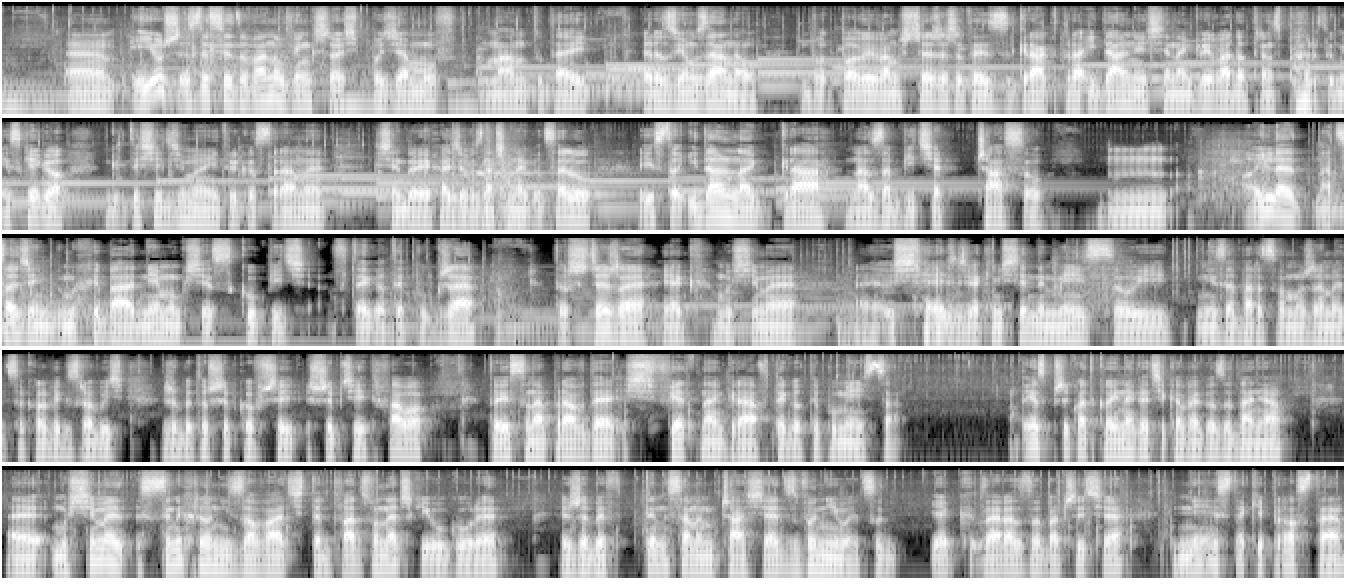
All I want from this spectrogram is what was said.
I już zdecydowaną większość poziomów mam tutaj rozwiązaną. Bo powiem wam szczerze, że to jest gra, która idealnie się nagrywa do transportu miejskiego, gdy siedzimy i tylko staramy się dojechać do wyznaczonego celu. Jest to idealna gra na zabicie czasu. Mm, o ile na co dzień bym chyba nie mógł się skupić w tego typu grze, to szczerze, jak musimy siedzieć w jakimś jednym miejscu i nie za bardzo możemy cokolwiek zrobić, żeby to szybko, szybciej trwało, to jest to naprawdę świetna gra w tego typu miejsca. To jest przykład kolejnego ciekawego zadania. E, Musimy synchronizować te dwa dzwoneczki u góry, żeby w tym samym czasie dzwoniły, co jak zaraz zobaczycie, nie jest takie proste.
